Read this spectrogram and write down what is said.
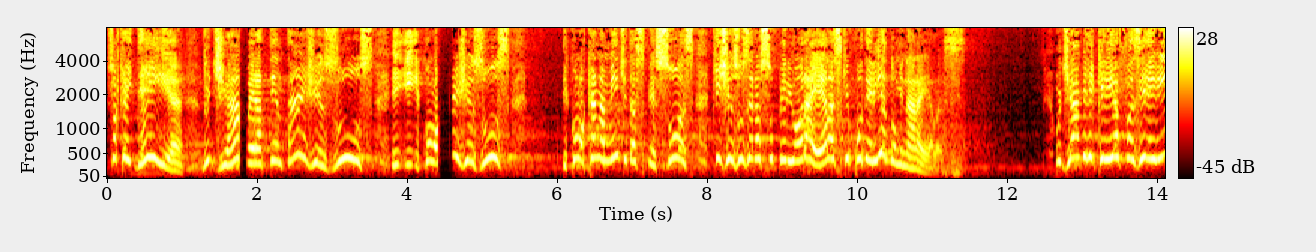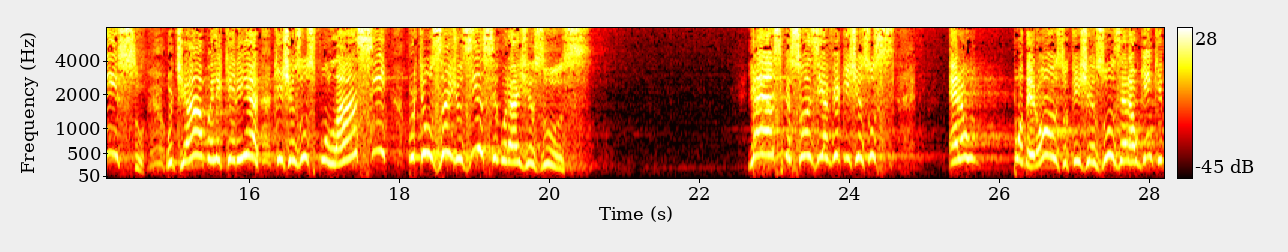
Só que a ideia do diabo era tentar Jesus e, e, e colocar Jesus e colocar na mente das pessoas que Jesus era superior a elas, que poderia dominar a elas. O diabo ele queria fazer isso. O diabo ele queria que Jesus pulasse, porque os anjos iam segurar Jesus. E aí as pessoas iam ver que Jesus era o poderoso, que Jesus era alguém que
